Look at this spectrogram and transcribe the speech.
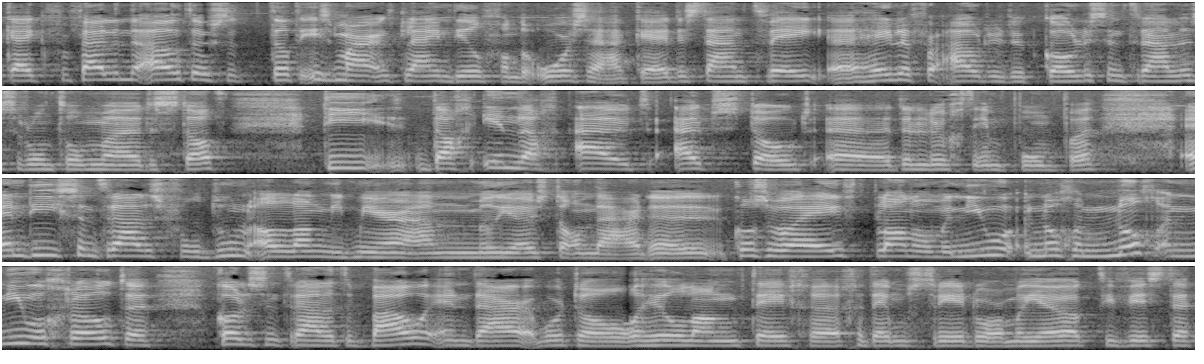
Kijk, vervuilende auto's, dat, dat, is maar een klein deel van de oorzaak. Hè. Er staan twee hele verouderde kolencentrales rondom de stad... die dag in dag uit uitstoot de lucht inpompen. En die centrales voldoen al lang niet meer aan milieustandaarden. Kosovo heeft plannen om een nieuwe, nog, een, nog een nieuwe grote kolencentrale te bouwen. En daar wordt al heel lang tegen gedemonstreerd door milieuactivisten.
